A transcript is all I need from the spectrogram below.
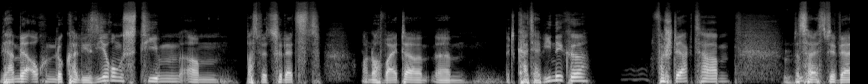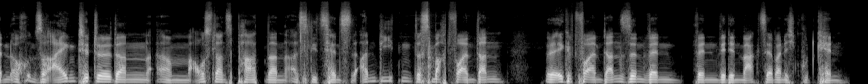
Wir haben ja auch ein Lokalisierungsteam, ähm, was wir zuletzt auch noch weiter ähm, mit Katja Wienecke verstärkt haben. Das heißt, wir werden auch unsere Eigentitel dann ähm, Auslandspartnern als Lizenzen anbieten. Das macht vor allem dann, oder ergibt vor allem dann Sinn, wenn, wenn wir den Markt selber nicht gut kennen.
